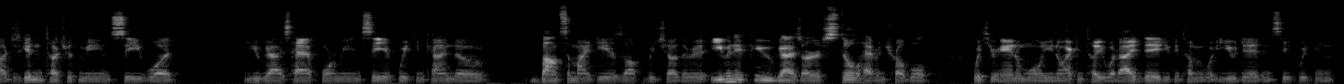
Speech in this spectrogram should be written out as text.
Uh, just get in touch with me and see what you guys have for me, and see if we can kind of bounce some ideas off of each other. Even if you guys are still having trouble with your animal, you know, I can tell you what I did. You can tell me what you did, and see if we can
